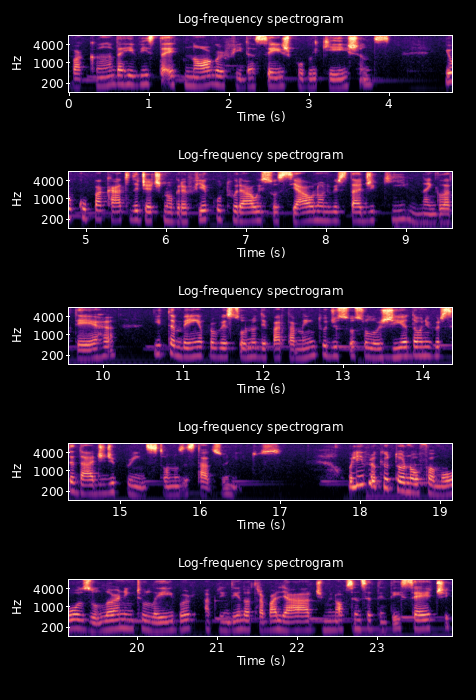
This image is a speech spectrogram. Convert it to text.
Vacan, da revista Ethnography da Sage Publications e ocupa a cátedra de Etnografia Cultural e Social na Universidade de Kiel, na Inglaterra, e também é professor no Departamento de Sociologia da Universidade de Princeton, nos Estados Unidos. O livro que o tornou famoso, Learning to Labor, Aprendendo a Trabalhar, de 1977,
